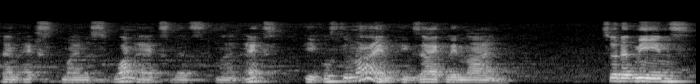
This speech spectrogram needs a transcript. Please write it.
10x minus 1x that's 9x equals to 9 exactly 9 so that means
